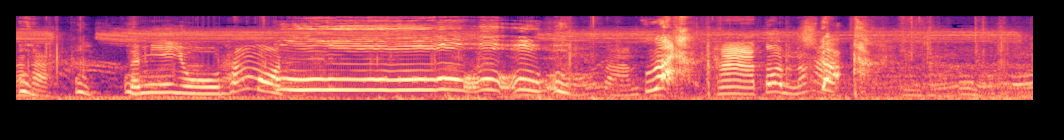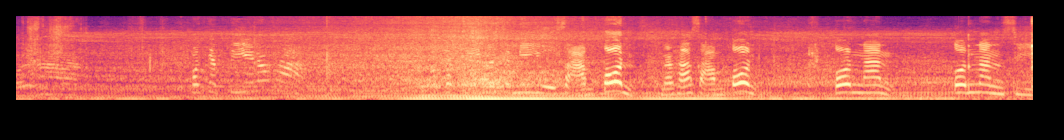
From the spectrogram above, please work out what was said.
นะคะจะมีอยู่ทั้งหมด สามสี่ห้าต้นเนาะค่ะมีห้าต้นอ่าปกติเนาะค่ะปกติก็จะมีอยู่สามต้นนะคะสามต้น ต้นนั่นต้นนั่น สี่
